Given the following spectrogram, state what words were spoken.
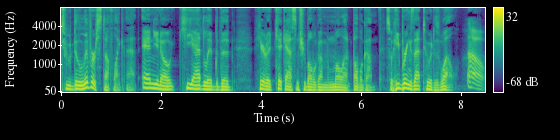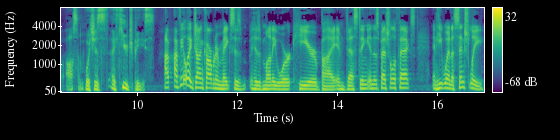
to deliver stuff like that. And you know, he ad libbed the here to kick ass and chew bubblegum and mull out bubblegum. So he brings that to it as well, Oh, awesome. which is a huge piece. I, I feel like John Carpenter makes his his money work here by investing in the special effects, and he went essentially.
